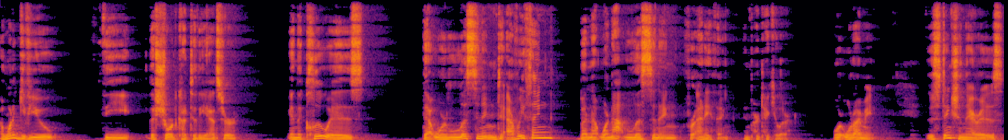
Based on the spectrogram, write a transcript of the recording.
I want to give you the the shortcut to the answer, and the clue is that we're listening to everything, but not, we're not listening for anything in particular. What, what do I mean? The distinction there is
